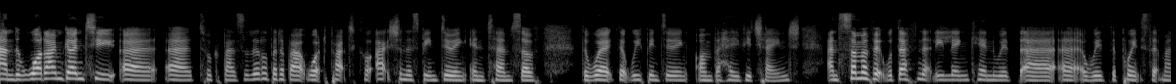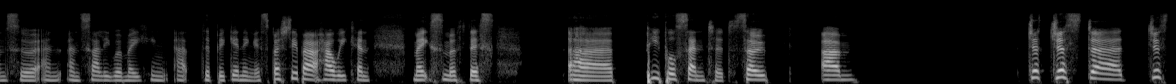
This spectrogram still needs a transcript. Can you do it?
And what I'm going to uh, uh, talk about is a little bit about what practical action has been doing in terms of the work that we've been doing on behaviour change. And some of it will definitely link in with uh, uh, with the points that Mansoor and, and Sally were making at the beginning, especially about how we can make some of this uh, people-centered. So um, just just uh, just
